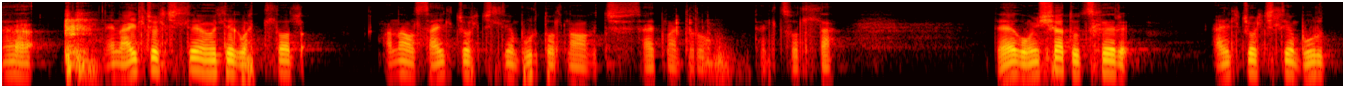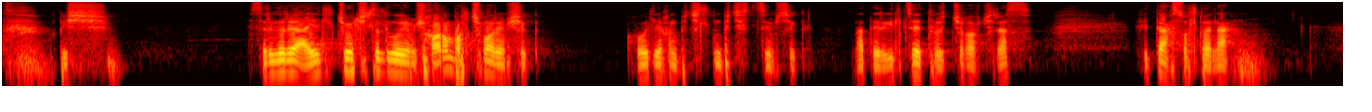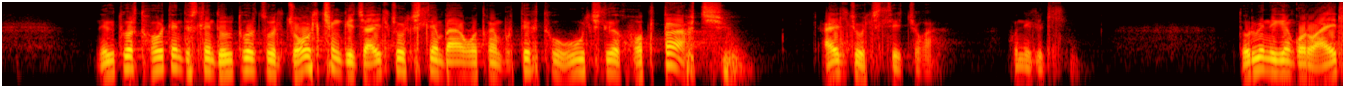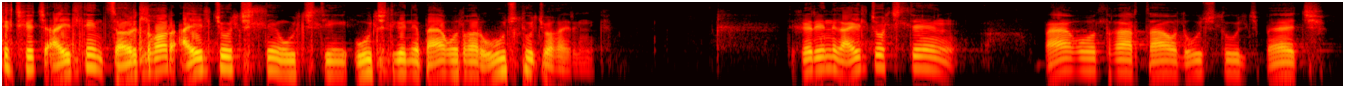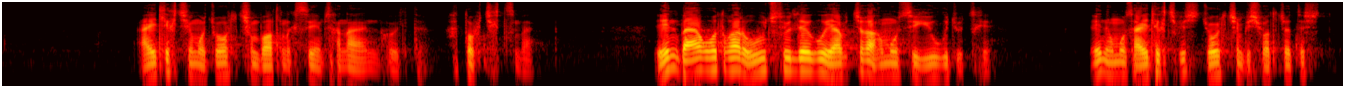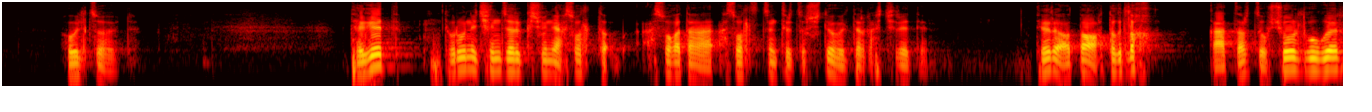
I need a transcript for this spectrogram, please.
За энэ аялал жуулчлалын хуулийг батлуул манай улс аялал жуулчлалын бүр дулнаа гэж сайд маань түрүү танилцууллаа. Тэг уншаад үзэхээр аялал жуулчлалын бүрд биш. Эсвэргээрээ аялал жуулчлалгүй юм шорон болчмоор юм шиг хуулийнх нь бичлэлтэнд бичигдсэн юм шиг над эргэлзээ төрж байгаа учраас хэдэн асуулт байна. Нэгдүгээр хуулийн төслийн дөрөвдүгээр зүйл жуулчин гэж аялал жуулчлалын байгууллагын бүтээгдэхүүн үйлчилгээг худалдан авч аялал жуулчлал хийж байгаа. Хүний хэл. Дөрвийн нэгийн 3 аялагч гэж аяллаа зорилгоор аялал жуулчлалын үйлчлэлийн үйлчилгээний байгууллагаар үйлчлүүлж байгаа иргэнэг. Тэгэхээр энэ нэг аялал жуулчлалын байгууллагаар заавал үйлчлүүлж байж аялагч юм уу жуулчин болно гэсэн юм санаа энэ хуульд хатуу бичигдсэн байна. Энэ байгууллагаар үйлчлүүлээгүй явж байгаа хүмүүсийг юу гэж үзэх вэ? Энэ хүмүүс аялагч биш, жуулчин биш болж байгаа шүү дээ. Хууль зүйн хувьд. Тэгээд төрөүний чин зэрэг гишүүний асуулт асуугаад байгаа асуултцэн тэр зөрчлийн хууль дээр гарч ирээд байна. Тэр одоо отоглох газар зөвшөөрлгүйгээр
